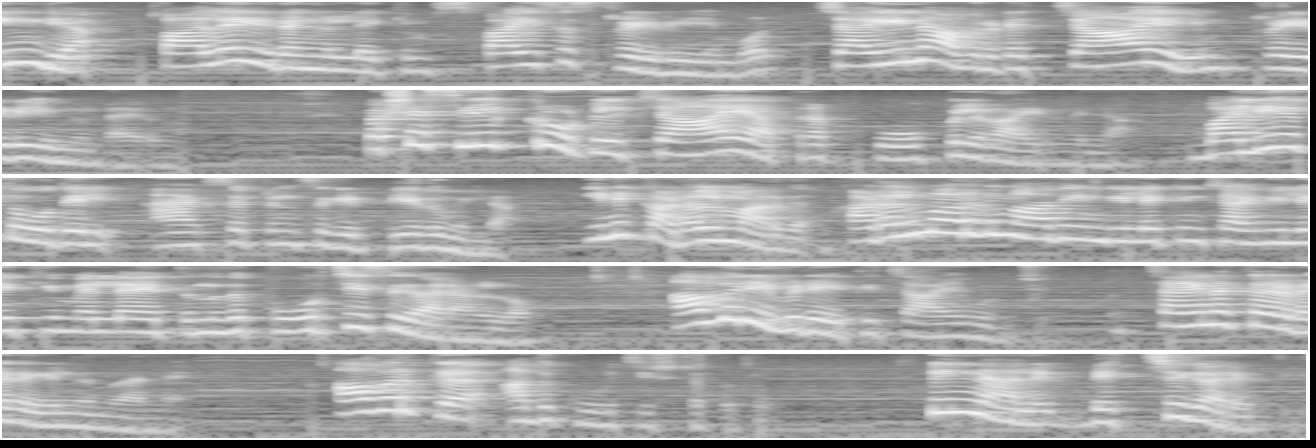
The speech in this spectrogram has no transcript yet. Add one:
ഇന്ത്യ പലയിടങ്ങളിലേക്കും സ്പൈസസ് ട്രേഡ് ചെയ്യുമ്പോൾ ചൈന അവരുടെ ചായയും ട്രേഡ് ചെയ്യുന്നുണ്ടായിരുന്നു. പക്ഷേ സിൽക്ക് റൂട്ടിൽ ചായ അത്ര പോപ്പുലർ ആയിരുന്നില്ല. വലിയ തോതിൽ ആക്സെപ്റ്റൻസ് കിട്ടിയതുമില്ല. ഇനി കടൽ മാർഗം കടൽ മാർഗം ആദ്യം ഇന്ത്യയിലേക്കും ചൈനയിലേക്കും എല്ലാം എത്തുന്നത് പോർച്ചുഗീസുകാരാണല്ലോ. അവരിവിടെ എത്തി ചായ കുടിച്ചു. ചൈനക്കാരുടെ കയ്യിൽ നിന്ന് തന്നെ. അവർക്ക് അത് കുടിച്ച് ഇഷ്ടപ്പെട്ടു. പിന്നാലെ ഡച്ചുകാരെത്തി.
